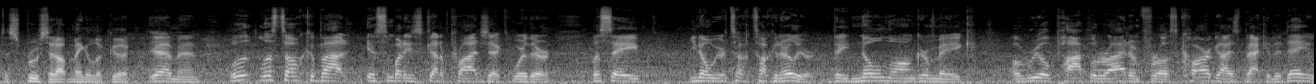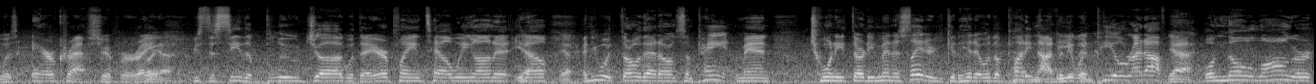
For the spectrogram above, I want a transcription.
to spruce it up, make it look good. Yeah, man. Well, let's talk about if somebody's got a project where they're, let's say, you know, we were ta- talking earlier, they no longer make a real popular item for us car guys back in the day was aircraft stripper, right? Oh, yeah. We used to see the blue jug with the airplane tail wing on it, you Yeah, know? yeah. And you would throw that on some paint, man. 20, 30 minutes later, you could hit it with a putty knife and it would peel right off. Yeah. Well, no longer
